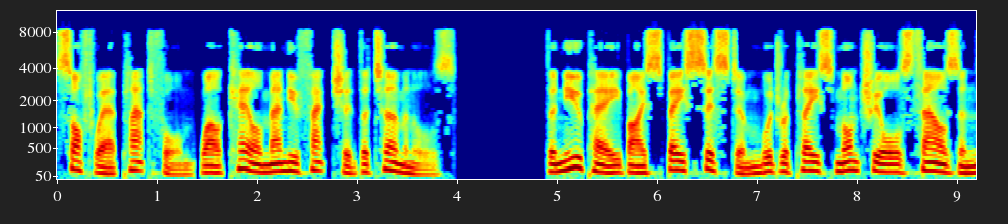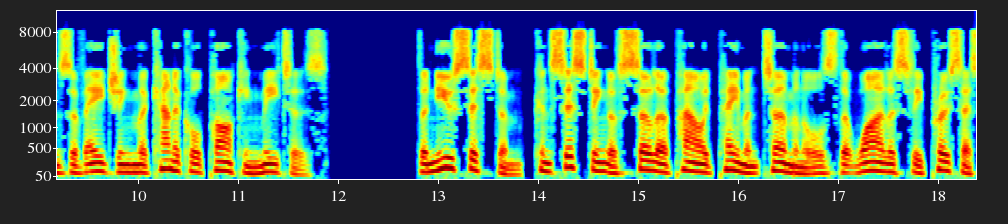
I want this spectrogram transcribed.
software platform while Keil manufactured the terminals. The new pay-by-space system would replace Montreal's thousands of aging mechanical parking meters. The new system, consisting of solar-powered payment terminals that wirelessly process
